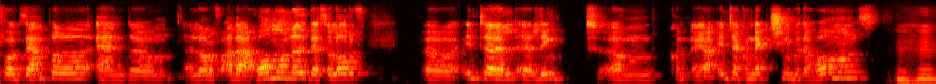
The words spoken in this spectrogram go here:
For example, and um, a lot of other hormonal. There's a lot of uh, interlinked um, yeah, interconnection with the hormones. Mm-hmm.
